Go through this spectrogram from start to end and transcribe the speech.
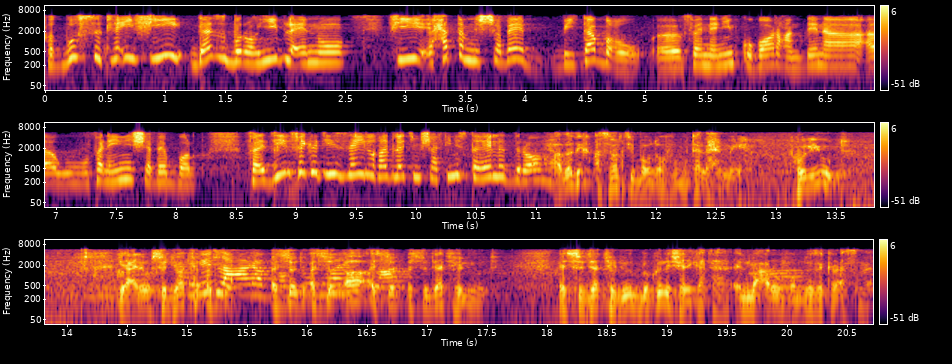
فتبص تلاقي في جذب رهيب لأنه في حتى من الشباب بيتابعوا آه، فنانين كبار عندنا وفنانين الشباب برضه. فدي الفكرة دي إزاي لغاية دلوقتي مش عارفين نستغل الدراما. حضرتك أثرتي موضوع في منتهى الأهمية. هوليود. يعني استوديوهات هوليود آه. استوديوهات هوليود استوديوهات هوليود بكل شركاتها المعروفه بدون ذكر اسماء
